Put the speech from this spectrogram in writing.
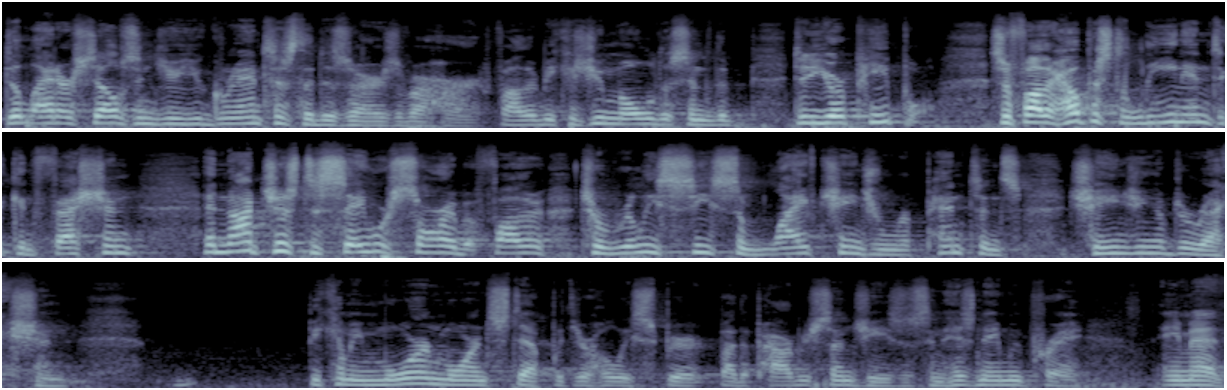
delight ourselves in you, you grant us the desires of our heart, Father, because you mold us into the, to your people. So, Father, help us to lean into confession and not just to say we're sorry, but, Father, to really see some life changing repentance, changing of direction, becoming more and more in step with your Holy Spirit by the power of your Son, Jesus. In his name we pray. Amen.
